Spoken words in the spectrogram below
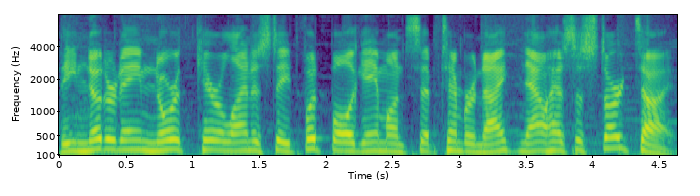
the Notre Dame North Carolina State football game on September 9th now has a start time.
